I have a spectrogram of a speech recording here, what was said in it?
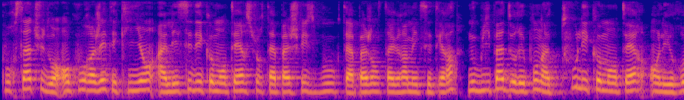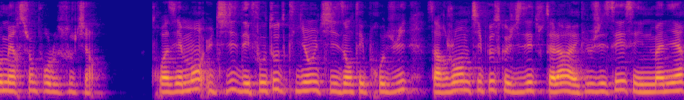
Pour ça, tu dois encourager tes clients à laisser des commentaires sur ta page Facebook, ta page Instagram, etc. N'oublie pas de répondre à tous les commentaires en les remerciant pour le soutien. Troisièmement, utilise des photos de clients utilisant tes produits. Ça rejoint un petit peu ce que je disais tout à l'heure avec l'UGC. C'est une manière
